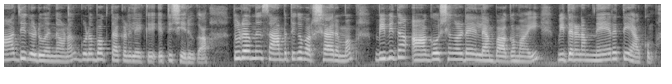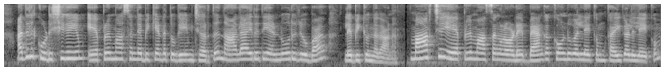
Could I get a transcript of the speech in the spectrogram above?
ആദ്യ ഗഡു എന്നാണ് ഗുണഭോക്താക്കളിലേക്ക് എത്തിച്ചേരുക. തുടർന്ന് സാമ്പത്തിക വർഷാരംഭം വിവിധ ആഘോഷങ്ങളുടെ എല്ലാം ഭാഗമായി വിതരണം നേരത്തെയാക്കും. അതിൽ കുടിശ്ശികയും ഏപ്രിൽ മാസം ലഭിക്കേണ്ട തുകയും ചേർത്ത് നാലായിരത്തി എണ്ണൂറ് രൂപ ലഭിക്കുന്നതാണ്. മാർച്ച് ഏപ്രിൽ മാസങ്ങളോടെ ബാങ്ക് അക്കൗണ്ടുകളിലേക്കും കൈകളിലേക്കും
